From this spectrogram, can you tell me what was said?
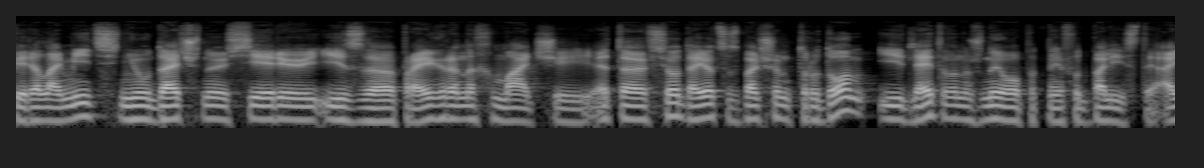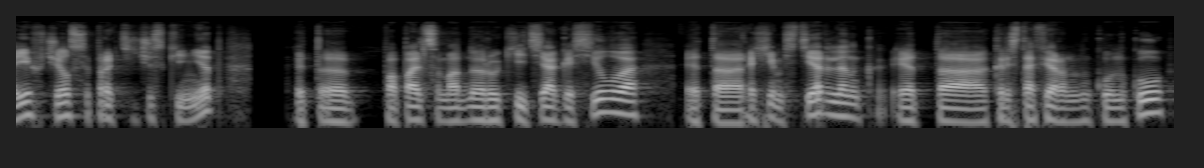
переломить неудачную серию из э, проигранных матчей. Это все дается с большим трудом, и для этого нужны опытные футболисты. А их в Челси практически нет. Это по пальцам одной руки Тиаго Силва, это Рахим Стерлинг, это Кристофер Нкунку,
